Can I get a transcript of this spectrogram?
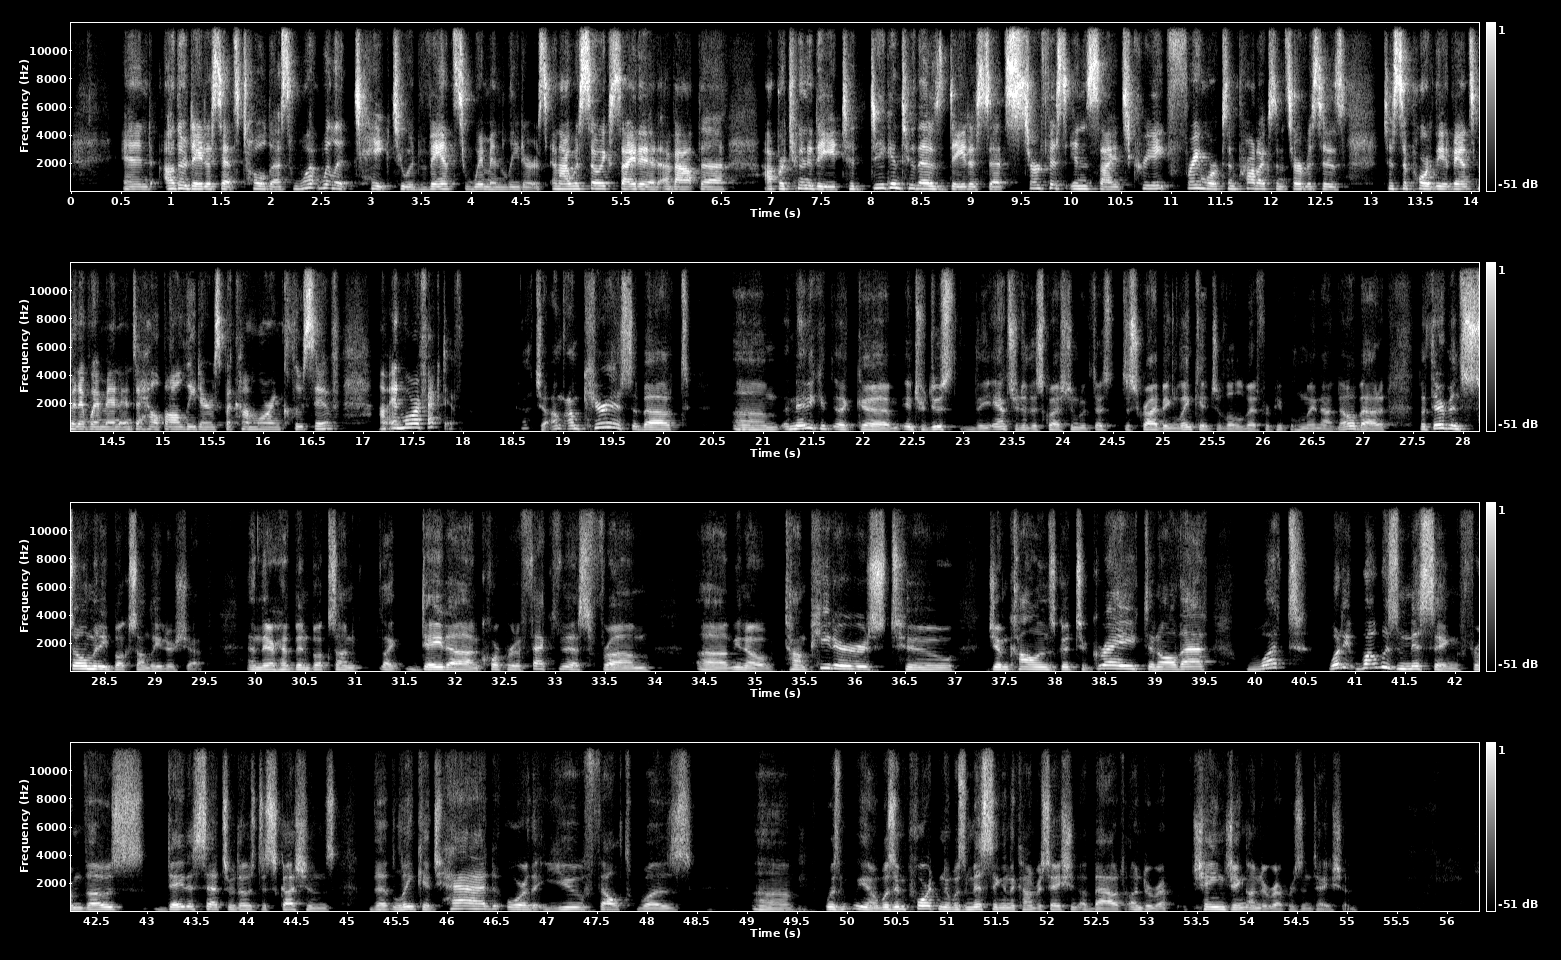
And other data sets told us what will it take to advance women leaders. And i was so excited about the opportunity to dig into those data sets surface insights create frameworks and products and services to support the advancement of women and to help all leaders become more inclusive uh, and more effective. Gotcha. I'm, I'm curious about um, and maybe you could like uh, introduce the answer to this question with just describing linkage a little bit for people who may not know about it. But there have been so many books on leadership and there have been books on like data on corporate effectiveness from, um, you know, Tom Peters to Jim Collins, Good to Great and all that. What, what, what was missing from those data sets or those discussions that linkage had or that you felt was uh, was you know was important and was missing in the conversation about under changing underrepresentation?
